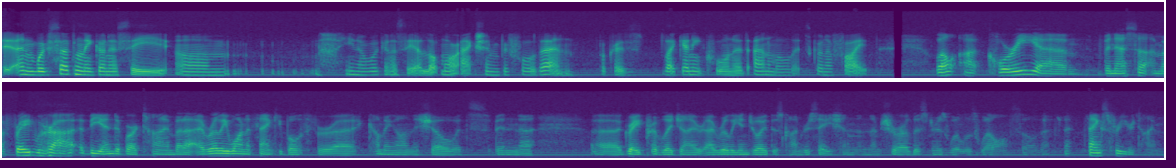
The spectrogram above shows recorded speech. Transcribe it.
and we're certainly going to see um, you know we're going to see a lot more action before then because like any cornered animal it's going to fight. Well uh, Cory um, Vanessa, I'm afraid we're uh, at the end of our time, but I really want to thank you both for uh, coming on the show. It's been uh, a great privilege. I, I really enjoyed this conversation, and I'm sure our listeners will as well. So thanks for your time.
